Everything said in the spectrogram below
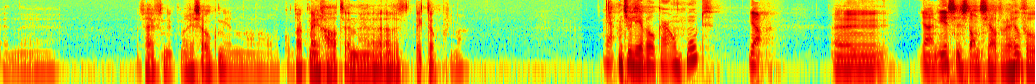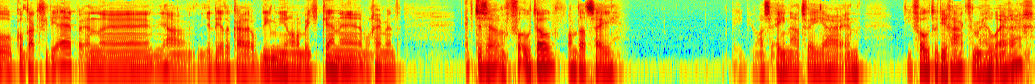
En eh, zij heeft natuurlijk Marissa ook meerdere malen al contact mee gehad. En eh, dat klikt ook prima. Want jullie hebben elkaar ontmoet. Ja. Eh, ja, in eerste instantie hadden we heel veel contact via die app. En eh, ja, je leert elkaar op die manier al een beetje kennen. Op een gegeven moment appte ze een foto van dat zij baby was, één à twee jaar. En die foto die raakte me heel erg.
